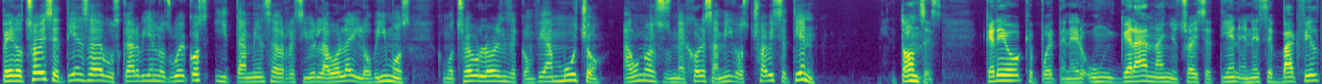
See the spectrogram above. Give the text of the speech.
pero Travis Etienne sabe buscar bien los huecos y también sabe recibir la bola y lo vimos, como Trevor Lawrence le confía mucho a uno de sus mejores amigos, Travis Etienne. Entonces, Creo que puede tener un gran año Travis Etienne en ese backfield.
